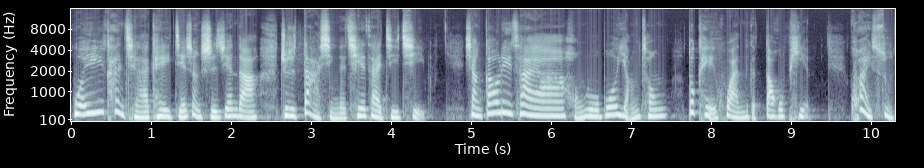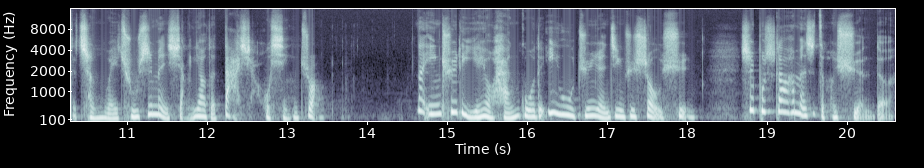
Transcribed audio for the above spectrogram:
唯一看起来可以节省时间的啊，就是大型的切菜机器，像高丽菜啊、红萝卜、洋葱都可以换那个刀片，快速的成为厨师们想要的大小或形状。那营区里也有韩国的义务军人进去受训，是不知道他们是怎么选的。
